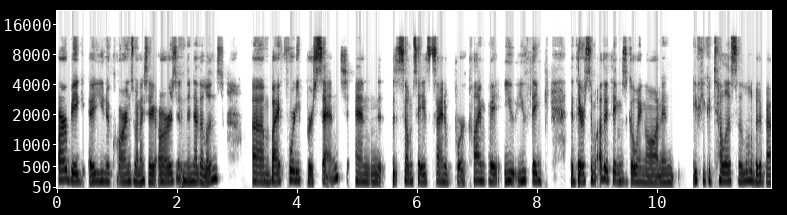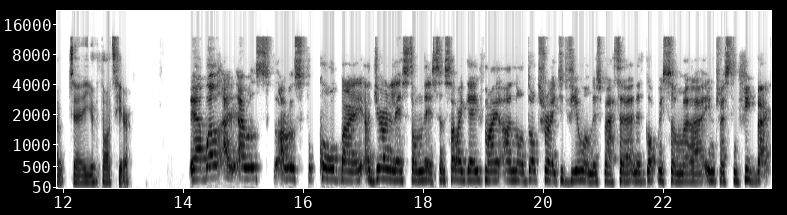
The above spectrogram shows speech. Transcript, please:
our big uh, unicorns. When I say ours in the Netherlands, um, by 40%. And some say it's a sign of poor climate. You, you think that there's some other things going on. And if you could tell us a little bit about uh, your thoughts here. Yeah, well, I, I, was I was called by a journalist on this, and so I gave my unadulterated view on this matter, and it got me some uh, interesting feedback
